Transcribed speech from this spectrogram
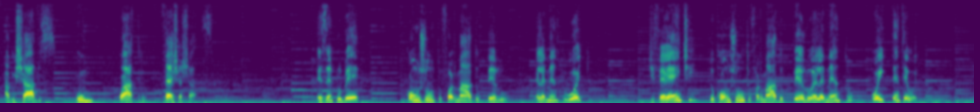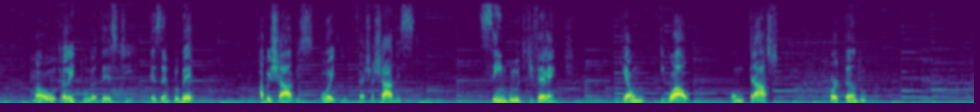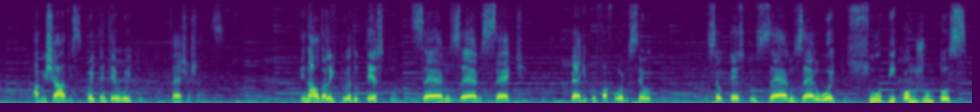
Abre chaves, 1, 4, fecha chaves. Exemplo B, conjunto formado pelo elemento 8, diferente do conjunto formado pelo elemento 88. Uma outra leitura deste exemplo B, abre chaves, 8, fecha chaves, símbolo de diferente, que é um igual com um traço cortando, abre chaves, 88, fecha chaves. Final da leitura do texto 007. Pegue, por favor, o seu, o seu texto 008, subconjuntos.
